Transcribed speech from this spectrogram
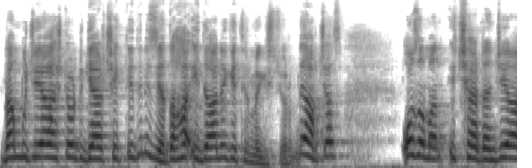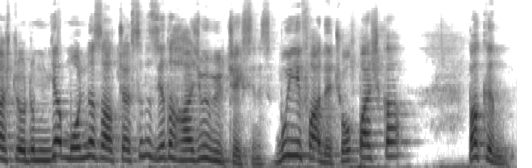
ben bu CH4'ü gerçeklediniz ya daha ideale getirmek istiyorum. Ne yapacağız? O zaman içeriden CH4'ün ya molünü azaltacaksınız ya da hacmi büyüteceksiniz. Bu ifade çok başka. Bakın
